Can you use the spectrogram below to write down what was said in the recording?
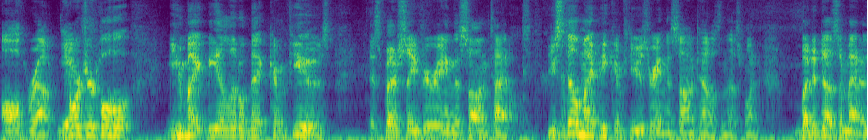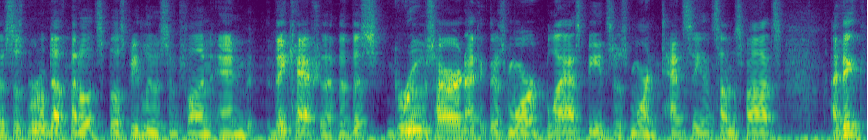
all throughout. Yes. Tortured Whole, you might be a little bit confused, especially if you're reading the song titles. You still might be confused reading the song titles in this one, but it doesn't matter. This is brutal death metal. It's supposed to be loose and fun, and they capture that. That this grooves hard. I think there's more blast beats. There's more intensity in some spots. I think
